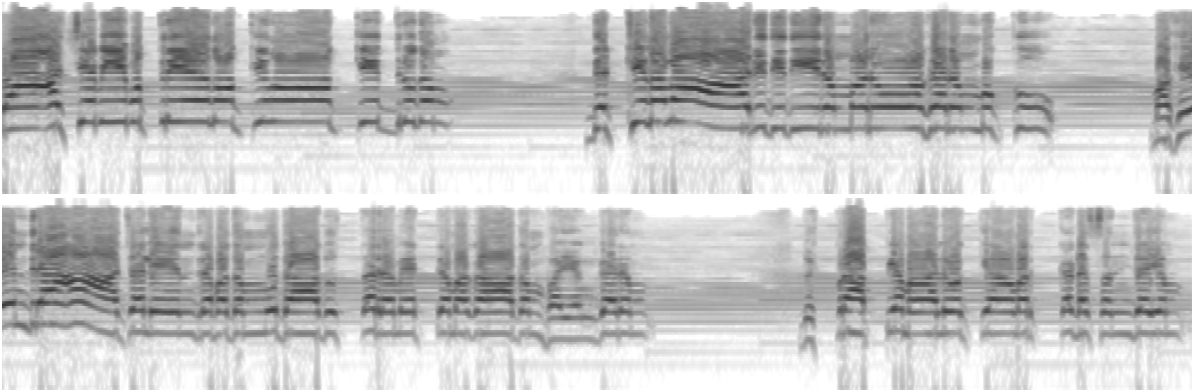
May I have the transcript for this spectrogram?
കാശ്യപീപുത്രിയെ നോക്കി നോക്കി ദ്രുതം. ദക്ഷിണവാരിധി തീരം മനോഹരം ബുക്കു. മഹേന്ദ്രാചലേന്ദ്രപദം മുതാ ദുസ്തരമേറ്റമഗാധം ഭയങ്കരം. ദുഷ്പ്രാപ്യമാലോക്യാമർക്കട സഞ്ചയം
